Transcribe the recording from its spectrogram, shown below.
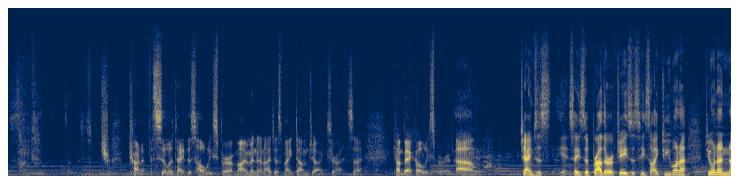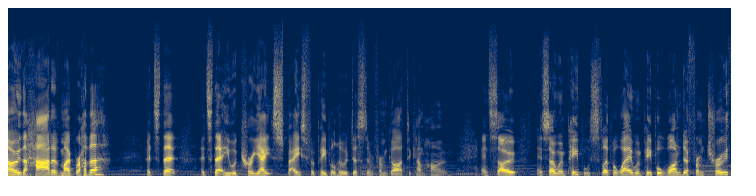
so I'm just tr- trying to facilitate this Holy Spirit moment, and I just make dumb jokes, right? So come back, Holy Spirit. Um, James is, so he's the brother of Jesus. He's like, do you want to, do you want to know the heart of my brother? It's that It's that He would create space for people who are distant from God to come home. And so, and so when people slip away, when people wander from truth,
